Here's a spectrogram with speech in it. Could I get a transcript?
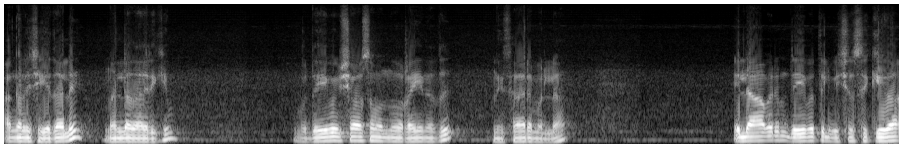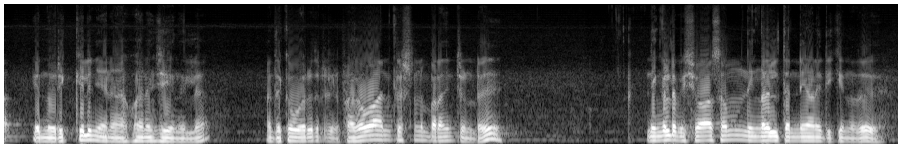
അങ്ങനെ ചെയ്താൽ നല്ലതായിരിക്കും. ദൈവവിശ്വാസം എന്ന് പറയുന്നത് നിസാരമല്ല എല്ലാവരും ദൈവത്തിൽ വിശ്വസിക്കുക എന്നൊരിക്കലും ഞാൻ ആഹ്വാനം ചെയ്യുന്നില്ല. അതൊക്കെ ഓരോരുത്തരും ഭഗവാൻ കൃഷ്ണൻ പറഞ്ഞിട്ടുണ്ട് നിങ്ങളുടെ വിശ്വാസം നിങ്ങളിൽ തന്നെയാണ് ഇരിക്കുന്നത്.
